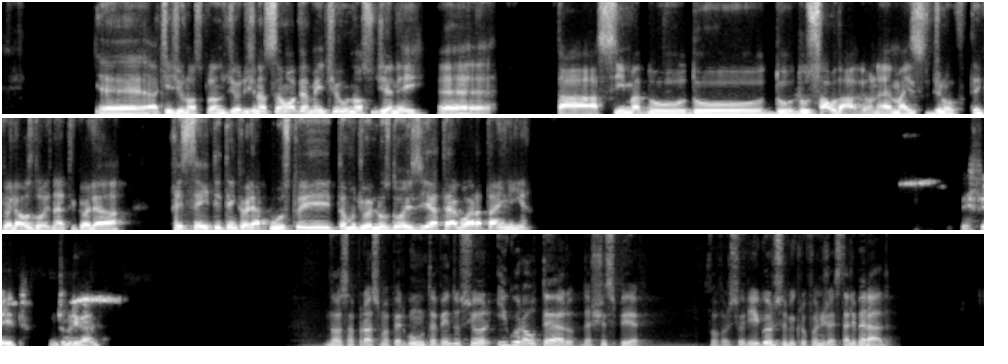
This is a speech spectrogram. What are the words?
é, atingir o nosso plano de originação, obviamente o nosso DNA está é, tá acima do, do, do, do, saudável, né? Mas, de novo, tem que olhar os dois, né? Tem que olhar receita e tem que olhar custo e estamos de olho nos dois e até agora está em linha. Perfeito, muito obrigado. Nossa próxima pergunta vem do senhor Igor Altero, da XP. Por favor, senhor Igor, seu microfone já está liberado.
